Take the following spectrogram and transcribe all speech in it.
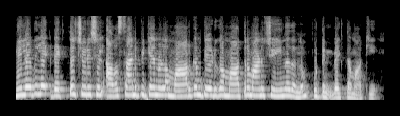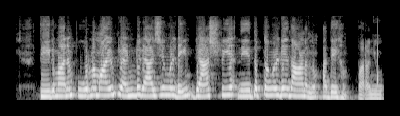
നിലവിലെ രക്തച്ചൊരിച്ചിൽ അവസാനിപ്പിക്കാനുള്ള മാർഗം തേടുക മാത്രമാണ് ചെയ്യുന്നതെന്നും പുടിൻ വ്യക്തമാക്കി. തീരുമാനം പൂർണമായും രണ്ട് രാജ്യങ്ങളുടെയും രാഷ്ട്രീയ നേതൃത്വങ്ങളുടേതാണെന്നും അദ്ദേഹം പറഞ്ഞു.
